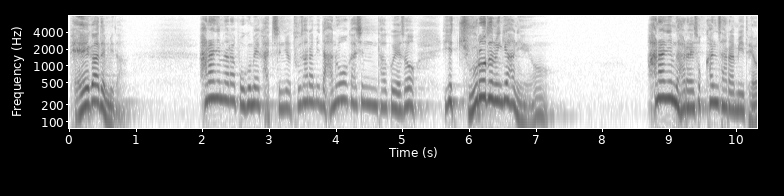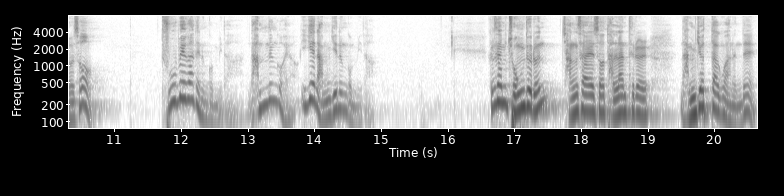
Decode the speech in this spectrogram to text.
배가 됩니다. 하나님 나라 복음의 가치는요, 두 사람이 나누어 가신다고 해서 이게 줄어드는 게 아니에요. 하나님 나라에 속한 사람이 되어서 두 배가 되는 겁니다. 남는 거예요. 이게 남기는 겁니다. 그렇다면 종들은 장사에서 달란트를 남겼다고 하는데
